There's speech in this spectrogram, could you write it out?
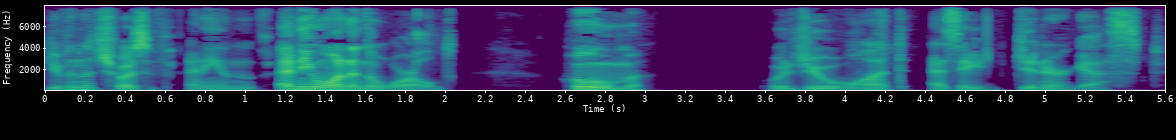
Given the choice of any anyone in the world, whom would you want as a dinner guest?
